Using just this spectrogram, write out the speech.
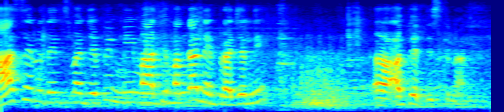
ఆశీర్వదించమని చెప్పి మీ మాధ్యమంగా నేను ప్రజల్ని అభ్యర్థిస్తున్నాను.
